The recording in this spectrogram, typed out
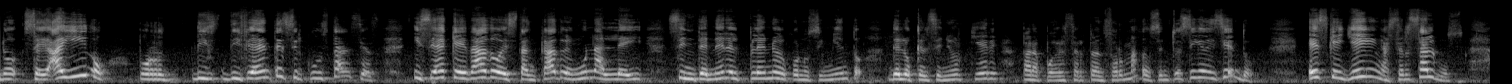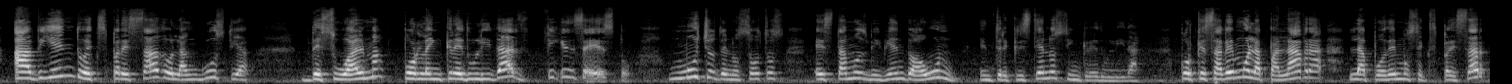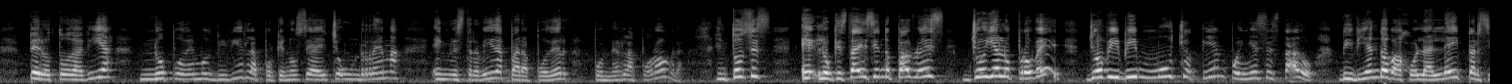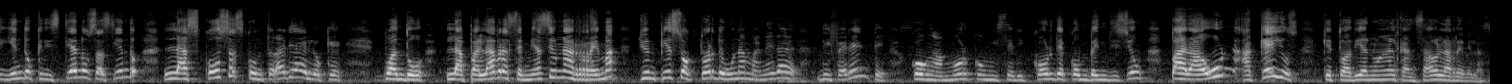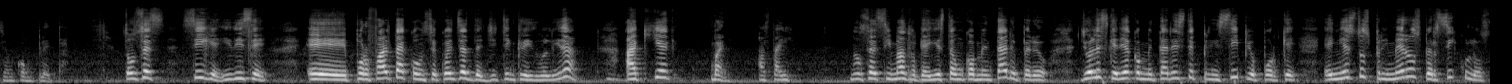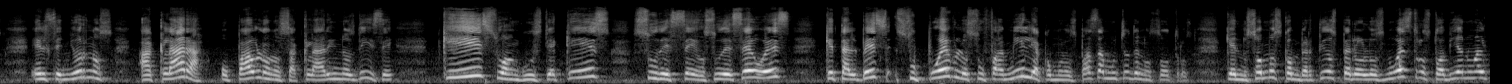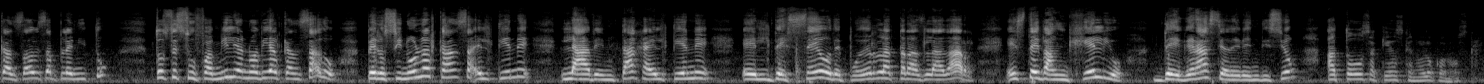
ha ido por diferentes circunstancias y se ha quedado estancado en una ley sin tener el pleno conocimiento de lo que el Señor quiere para poder ser transformados. Entonces sigue diciendo, es que lleguen a ser salvos, habiendo expresado la angustia de su alma por la incredulidad. Fíjense esto, muchos de nosotros estamos viviendo aún entre cristianos incredulidad, porque sabemos la palabra, la podemos expresar, pero todavía no podemos vivirla porque no se ha hecho un rema en nuestra vida para poder ponerla por obra. Entonces, eh, lo que está diciendo Pablo es, yo ya lo probé, yo viví mucho tiempo en ese estado, viviendo bajo la ley, persiguiendo cristianos, haciendo las cosas contrarias de lo que cuando la palabra se me hace una rema, yo empiezo a actuar de una manera diferente, con amor, con misericordia, con bendición, para aún aquellos que todavía no han alcanzado la revelación completa. Entonces, sigue y dice, eh, por falta de consecuencias de dicha incredulidad. Aquí, bueno, hasta ahí. No sé si más, porque ahí está un comentario, pero yo les quería comentar este principio, porque en estos primeros versículos el Señor nos aclara, o Pablo nos aclara y nos dice ¿Qué es su angustia? ¿Qué es su deseo? Su deseo es que tal vez su pueblo, su familia, como nos pasa a muchos de nosotros, que nos somos convertidos, pero los nuestros todavía no han alcanzado esa plenitud. Entonces su familia no había alcanzado, pero si no lo alcanza, él tiene la ventaja, él tiene el deseo de poderla trasladar, este evangelio de gracia, de bendición, a todos aquellos que no lo conozcan.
